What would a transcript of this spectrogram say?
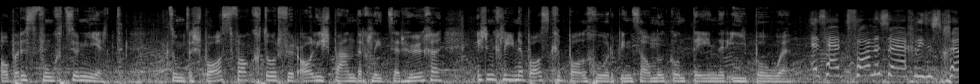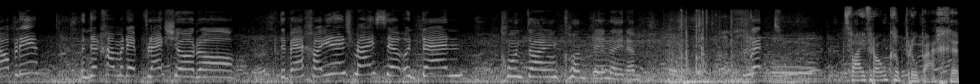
aber es funktioniert. Um den Spaßfaktor für alle Spender zu erhöhen, ist ein kleiner Basketballkorb in Sammelcontainer eingebaut. Es hat vorne so ein kleines Körbchen und dann kann man die Flasche oder den Becher reinschmeißen und dann kommt rein. Gut. Zwei Franken pro Becher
